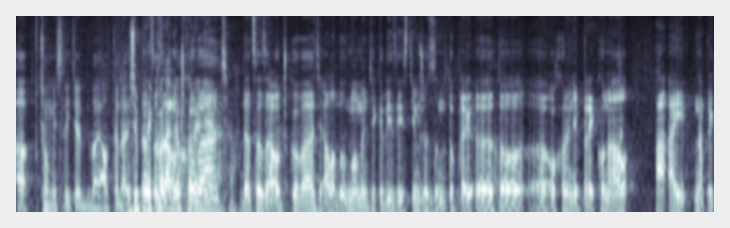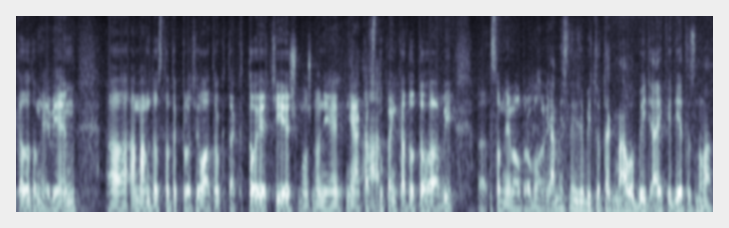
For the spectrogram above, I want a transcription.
A v čom myslíte dva alternatívy? Že dať sa zaočkovať, dať sa zaočkovať, alebo v momente, kedy zistím, že som to, pre, e, to e, ochorenie prekonal a aj napríklad o tom neviem a, a mám dostatok protilátok, tak to je tiež možno nie, nejaká vstupenka do toho, aby e, som nemal problémy. Ja myslím, že by to tak malo byť, aj keď je to znova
